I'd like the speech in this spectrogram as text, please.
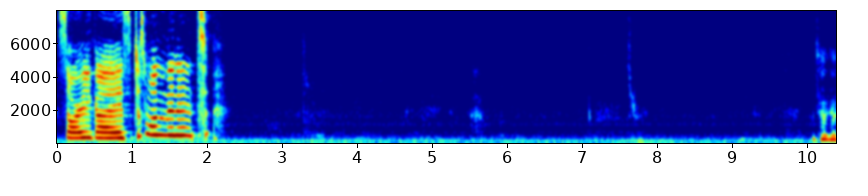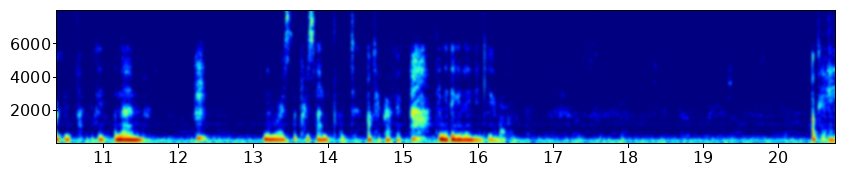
Sorry, guys. Just one minute. Okay, okay, okay. Okay, and then. And then where's the present button? Okay, perfect. Thank you, thank you, thank you, thank you. Okay.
